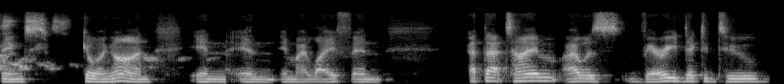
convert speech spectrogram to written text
things going on in in in my life. And at that time i was very addicted to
